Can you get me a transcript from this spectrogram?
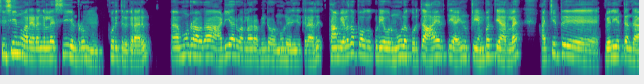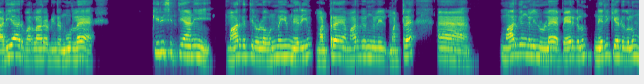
சிஷ்யன் வர இடங்கள்ல சி என்றும் குறித்திருக்கிறாரு. மூன்றாவதா அடியார் வரலாறு அப்படின்ற ஒரு நூல் எழுதியிருக்கிறாரு. தாம் எழுதப் போகக்கூடிய ஒரு நூலை குறித்து 1586ல அச்சிட்டு வெளியிட்ட அந்த அடியார் வரலாறு அப்படின்ற நூல்ல கிரிசித்தியானி மார்க்கத்தில் உள்ள உண்மையும், நெறியும் மற்ற மார்க்கங்களில் மற்ற மார்க்கங்களில் உள்ள பெயர்களும், நெறிக்கேடுகளும்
